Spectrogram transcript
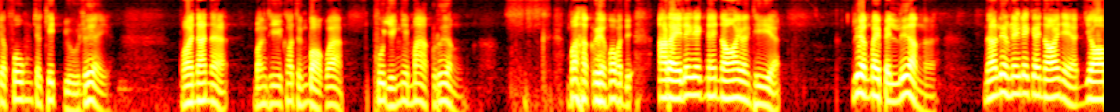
จะฟุ้งจะคิดอยู่เรื่อย เพราะนั้นน่ะบางทีเขาถึงบอกว่า ผู้หญิงนี่มากเรื่อง มากเรื่องว่าอะไรเล็ก ๆ น้อยๆบางทีอะเรื่องไม่เป็นเรื่องนะเรื่องเล็กๆน้อยๆเนี่ย ยอม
